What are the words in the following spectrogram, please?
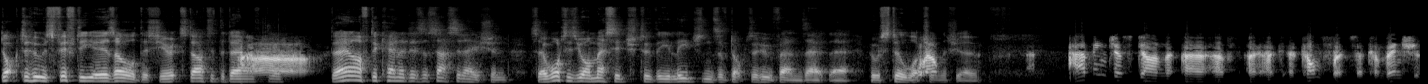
Doctor Who is 50 years old this year. It started the day after Ah. day after Kennedy's assassination. So, what is your message to the legions of Doctor Who fans out there who are still watching Well- the show? Having just done a, a, a, a conference, a convention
